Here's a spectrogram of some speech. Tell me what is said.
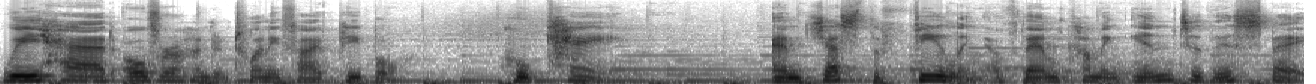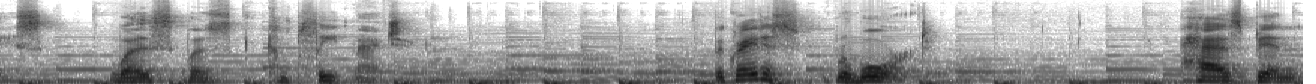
we had over 125 people who came. And just the feeling of them coming into this space was, was complete magic. The greatest reward has been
